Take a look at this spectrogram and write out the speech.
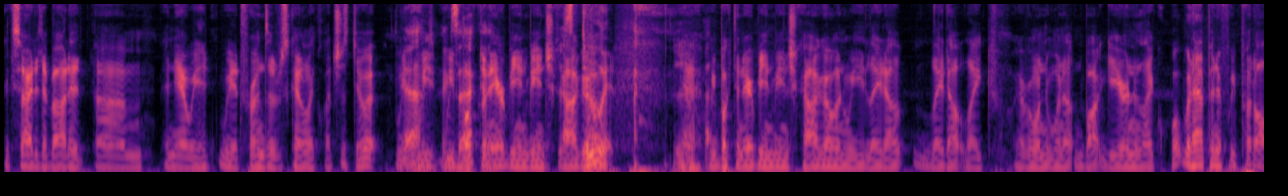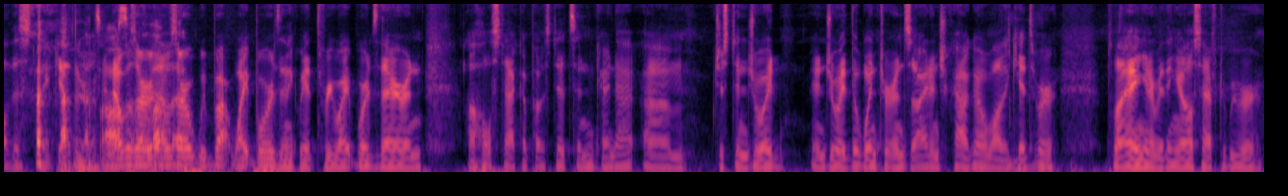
excited about it, um, and yeah, we had we had friends that were just kind of like, let's just do it. We, Yeah, we, we booked an Airbnb in Chicago. Just do it. Yeah. we booked an Airbnb in Chicago and we laid out laid out like everyone went out and bought gear and like what would happen if we put all this together. That's and that was our that was that. our we brought whiteboards. I think we had three whiteboards there and a whole stack of post its and kind of um, just enjoyed enjoyed the winter inside in Chicago while the Mm-hmm. kids were playing and everything else after we were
